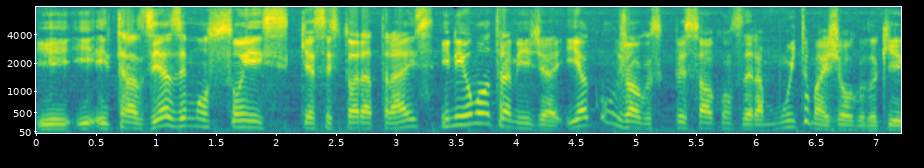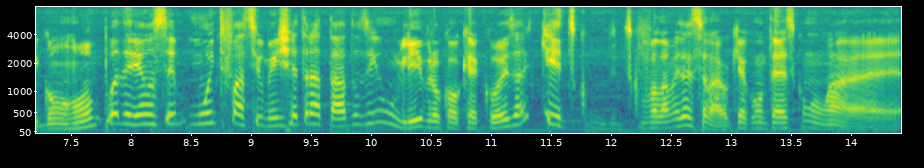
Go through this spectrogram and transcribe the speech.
E, e- e trazer as emoções que essa história traz em nenhuma outra mídia. E alguns jogos que o pessoal considera muito mais jogo do que Gonron poderiam ser muito facilmente retratados em um livro ou qualquer coisa. Que, desculpa, falar, mas é, sei lá, o que acontece com a,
